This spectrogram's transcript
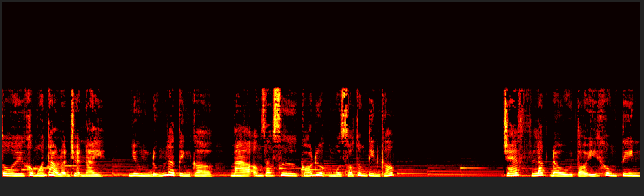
Tôi không muốn thảo luận chuyện này Nhưng đúng là tình cờ mà ông giáo sư có được một số thông tin gốc. Jeff lắc đầu tỏ ý không tin.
